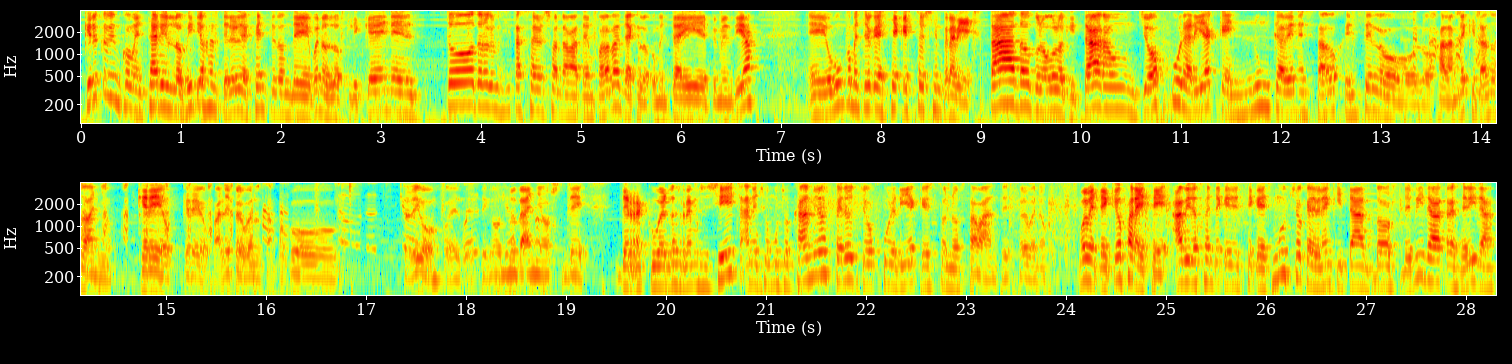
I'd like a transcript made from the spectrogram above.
Creo que hay un comentario en los vídeos anteriores gente donde, bueno, lo expliqué en el todo lo que necesitas saber sobre la nueva temporada Ya que lo comenté ahí el primer día eh, hubo un comentario que decía que esto siempre había estado, que luego lo quitaron. Yo juraría que nunca habían estado gente los alambres quitando daño. Creo, creo, ¿vale? Pero bueno, tampoco... Te digo, pues tengo nueve años de, de recuerdos Remus y Siege. Han hecho muchos cambios, pero yo juraría que esto no estaba antes. Pero bueno, igualmente, ¿qué os parece? Ha habido gente que dice que es mucho, que deberían quitar dos de vida, tres de vida.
